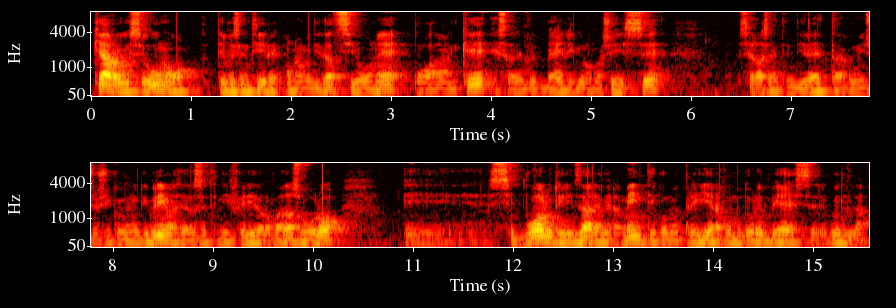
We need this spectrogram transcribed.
chiaro che se uno deve sentire una meditazione, può anche, e sarebbe bene che lo facesse, se la sente in diretta comincia 5 minuti prima, se la sente in differita lo fa da solo, e se vuole utilizzare veramente come preghiera, come dovrebbe essere quel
